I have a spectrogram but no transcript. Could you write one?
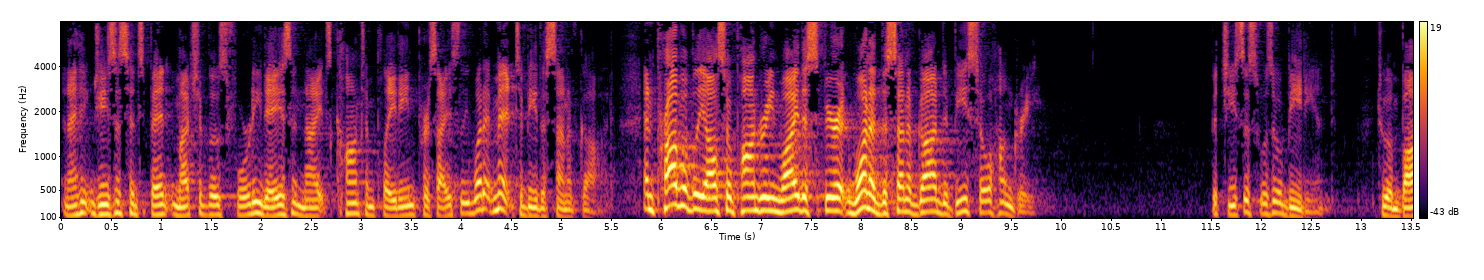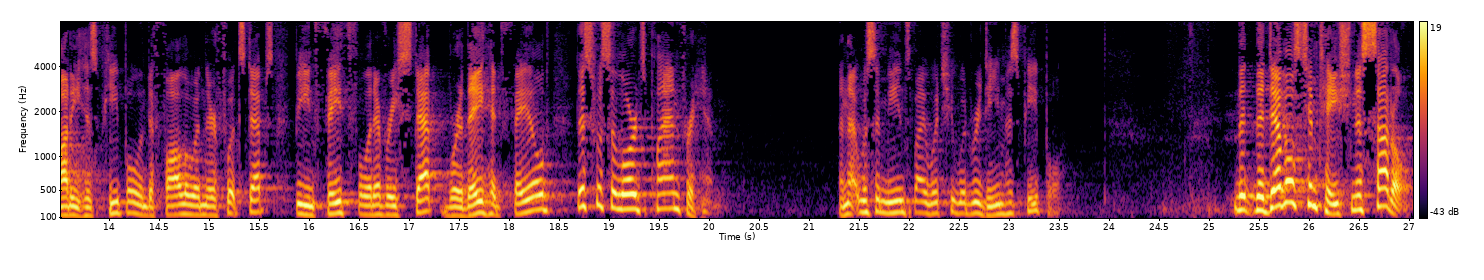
And I think Jesus had spent much of those 40 days and nights contemplating precisely what it meant to be the Son of God. And probably also pondering why the Spirit wanted the Son of God to be so hungry. But Jesus was obedient to embody his people and to follow in their footsteps, being faithful at every step where they had failed. This was the Lord's plan for him. And that was the means by which he would redeem his people. The, the devil's temptation is subtle.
